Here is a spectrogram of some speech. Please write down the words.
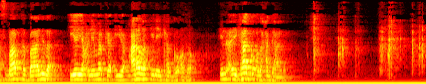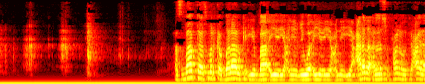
asbaabta baadida iyo yacni marka iyo carada inay ka go-do in ay kaa go-do xaggaaga. Asbaabtaas marka dalaalka iyo biyo yani iyo yani iyo carada alle subxaanahu watacaala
